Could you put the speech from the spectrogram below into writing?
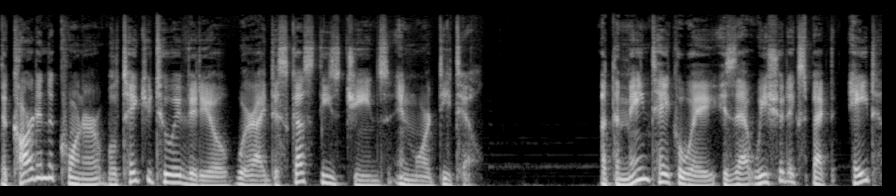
The card in the corner will take you to a video where I discuss these genes in more detail. But the main takeaway is that we should expect eight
